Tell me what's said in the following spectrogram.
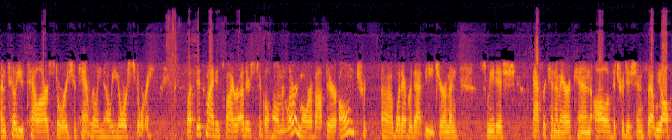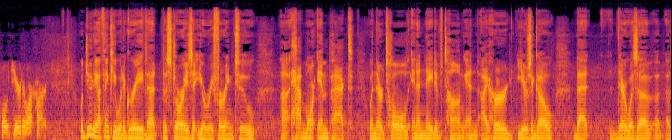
until you tell our stories, you can't really know your story. But this might inspire others to go home and learn more about their own, tr- uh, whatever that be German, Swedish, African American, all of the traditions that we all hold dear to our hearts. Well, Judy, I think you would agree that the stories that you're referring to uh, have more impact when they're told in a native tongue. And I heard years ago that there was a, a,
